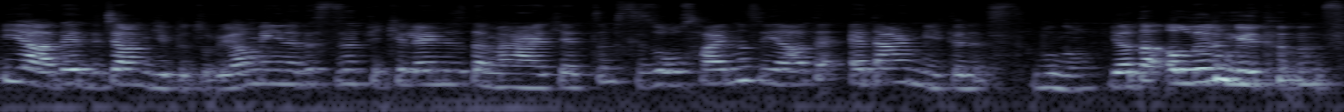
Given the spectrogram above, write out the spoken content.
iade edeceğim gibi duruyor. Ama yine de sizin fikirlerinizi de merak ettim. Siz olsaydınız iade eder miydiniz bunu? Ya da alır mıydınız?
